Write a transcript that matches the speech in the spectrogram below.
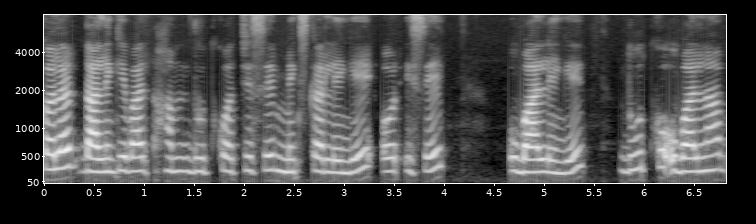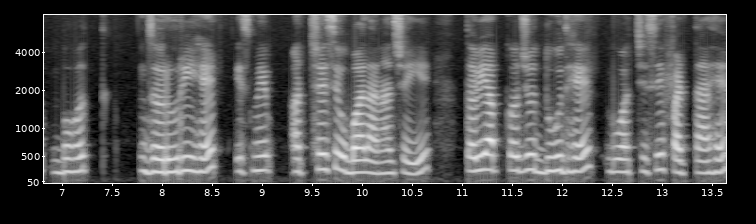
कलर डालने के बाद हम दूध को अच्छे से मिक्स कर लेंगे और इसे उबाल लेंगे। दूध को उबालना बहुत ज़रूरी है। इसमें अच्छे से उबाल आना चाहिए। तभी आपका जो दूध है वो अच्छे से फटता है।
